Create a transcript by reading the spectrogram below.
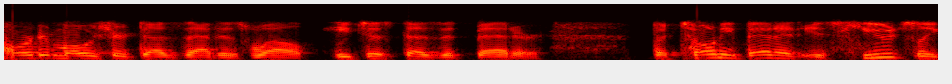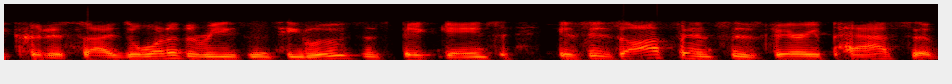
Porter Moser does that as well. He just does it better. But Tony Bennett is hugely criticized, and one of the reasons he loses big games is his offense is very passive.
